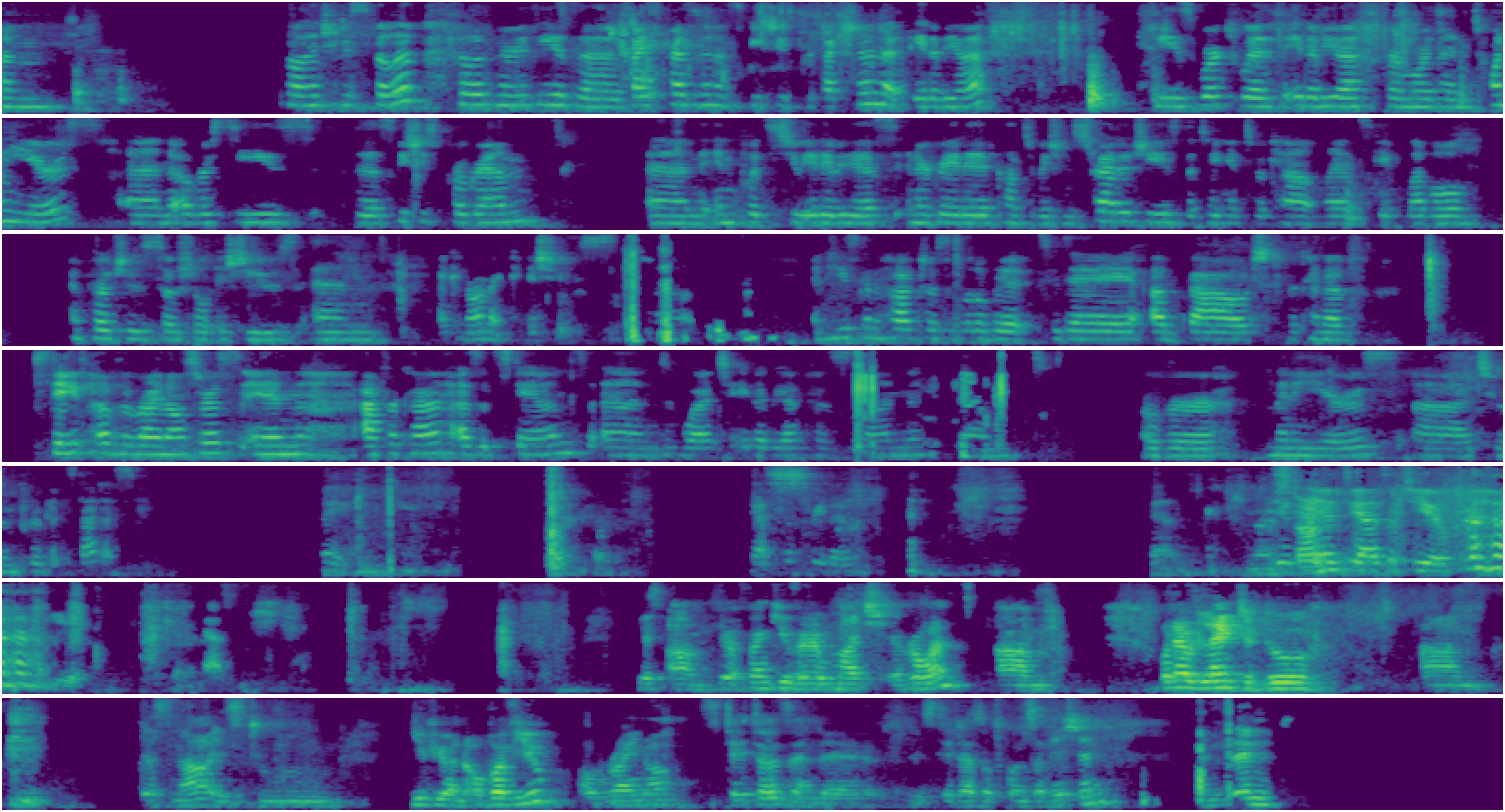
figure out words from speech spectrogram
Um, I'll introduce Philip. Philip Muruthi is a Vice President of Species Protection at AWF. He's worked with AWF for more than 20 years and oversees the species program and inputs to AWF's integrated conservation strategies that take into account landscape level approaches, social issues, and economic issues. Um, and he's going to talk to us a little bit today about the kind of state of the rhinoceros in Africa as it stands and what AWF has done um, over many years uh, to improve its status. Yeah, feel free to. I It's, yeah, it's up to you. Yeah. Yes, um, yeah, thank you very much, everyone. Um, what I would like to do um, just now is to give you an overview of rhino status and uh, the status of conservation, and then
